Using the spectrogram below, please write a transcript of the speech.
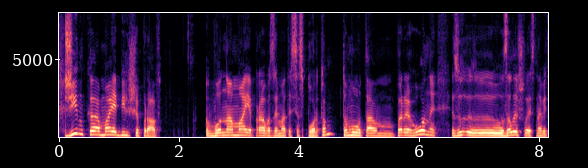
Жінка має більше прав. Вона має право займатися спортом, тому там перегони. Е, Залишилась навіть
